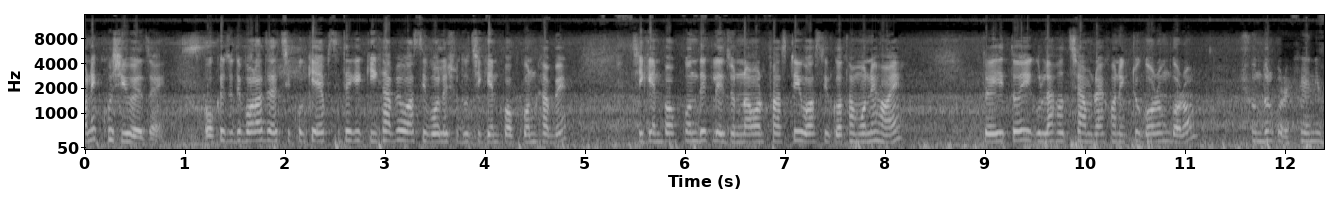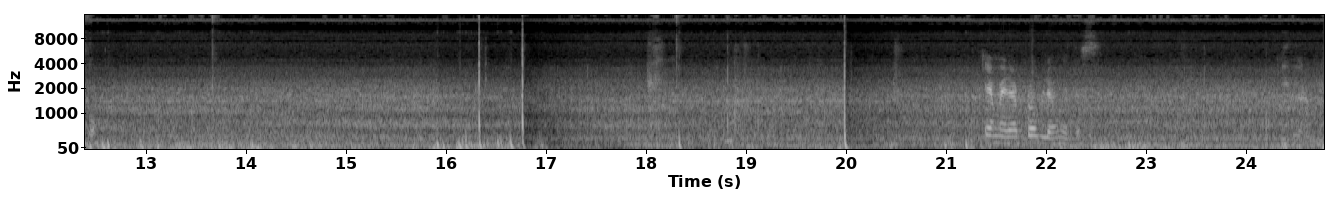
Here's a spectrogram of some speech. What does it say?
অনেক খুশি হয়ে যায়। ওকে যদি বলা যায় কেএফসি থেকে কি খাবে? ওয়াসি বলে, শুধু চিকেন পপকর্ন খাবে। চিকেন পপকর্ন দেখলে এই জন্য আমার ফার্স্টেই ওয়াসির কথা মনে হয়। তো এই তো এগুলা হচ্ছে আমরা এখন একটু গরম গরম সুন্দর করে খেয়ে নিব। ক্যামেরার প্রবলেম হইতেছে। কি করবি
